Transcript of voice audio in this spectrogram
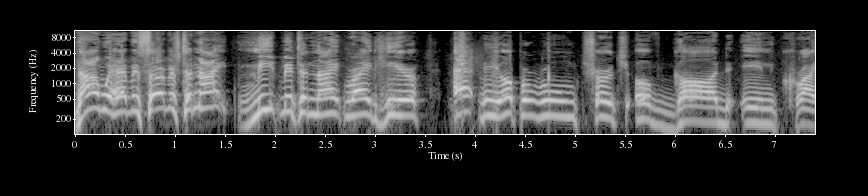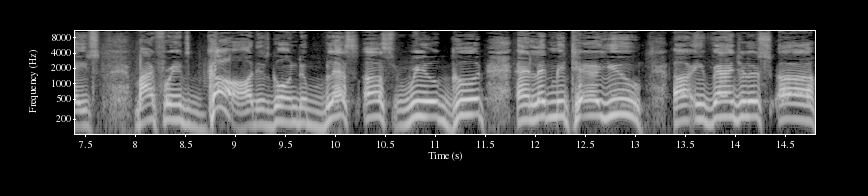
Now we're having service tonight. Meet me tonight right here at the Upper Room Church of God in Christ. My friends, God is going to bless us real good. And let me tell you, uh, Evangelist uh,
